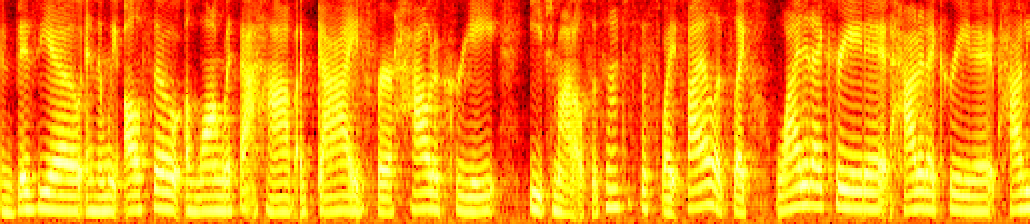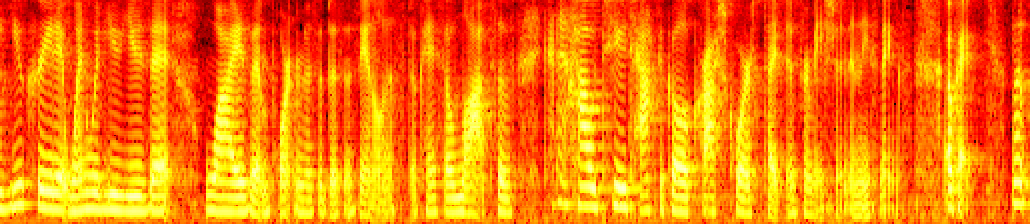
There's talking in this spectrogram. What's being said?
and Visio. And then we also, along with that, have a guide for how to create each model. So it's not just the swipe file, it's like, why did I create it? How did I create it? How do you create it? When would you use it? Why is it important as a business analyst? Okay, so lots of kind of how to tactical crash course type information in these things. Okay, but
